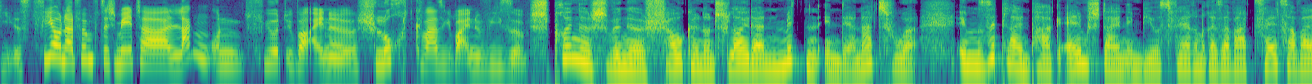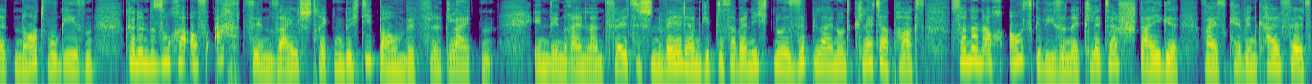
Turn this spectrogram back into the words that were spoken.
die ist 450 Meter lang und führt über eine Schlucht, quasi über eine Wiese. Sprünge, Schwünge, Schaukeln und Schleudern mitten in der Natur. Im Zipline-Park Elmstein im Biosphärenreservat Pfälzerwald Nordvogesen können Besucher auf 18 Seilstrecken durch die Baumwipfel gleiten. In den rheinland-pfälzischen Wäldern gibt es aber nicht nur Zipline- und Kletterparks, sondern auch ausgewiesene Klettersteige, weiß Kevin Kalfels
